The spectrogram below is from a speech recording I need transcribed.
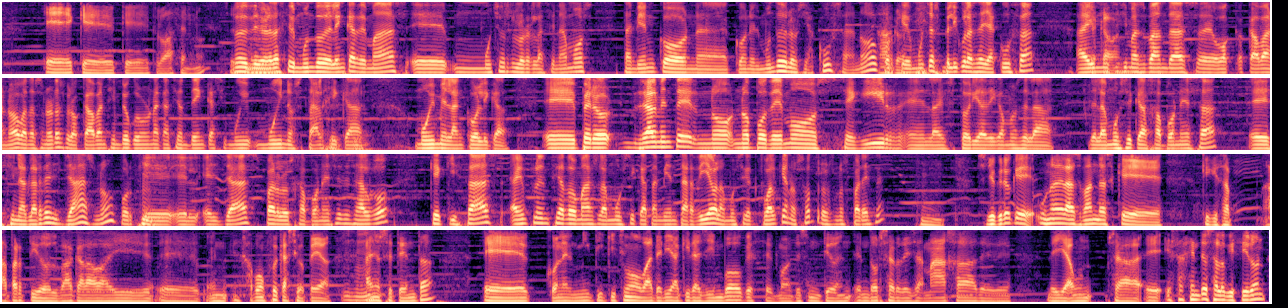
eh, que, que- que lo hacen, ¿no? De muy- verdad es que el mundo del Enka, además, eh, muchos lo relacionamos también con, eh, con el mundo de los Yakuza, ¿no? Ah, Porque claro. muchas películas de Yakuza hay muchísimas bandas, eh, o acaban, ¿no? Bandas sonoras, pero acaban siempre con una canción de Enka así muy, muy nostálgica. Sí, Muy melancólica. Eh, pero realmente no, no podemos seguir en la historia, digamos, de la, de la música japonesa eh, sin hablar del jazz, ¿no? Porque el, el jazz para los japoneses es algo que quizás ha influenciado más la música también tardía o la música actual que a nosotros, ¿nos parece? Mm. Sí, yo creo que una de las bandas que, que quizá ha partido el bacalao ahí eh, en, en Japón fue Casiopea, Ujú. años 70, eh, con el mitiquísimo batería Akira Jimbo, que este, bueno, es un tío en- endorser de Yamaha, de, de, de Yaun. O sea, eh, esta gente, o sea, lo que hicieron,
